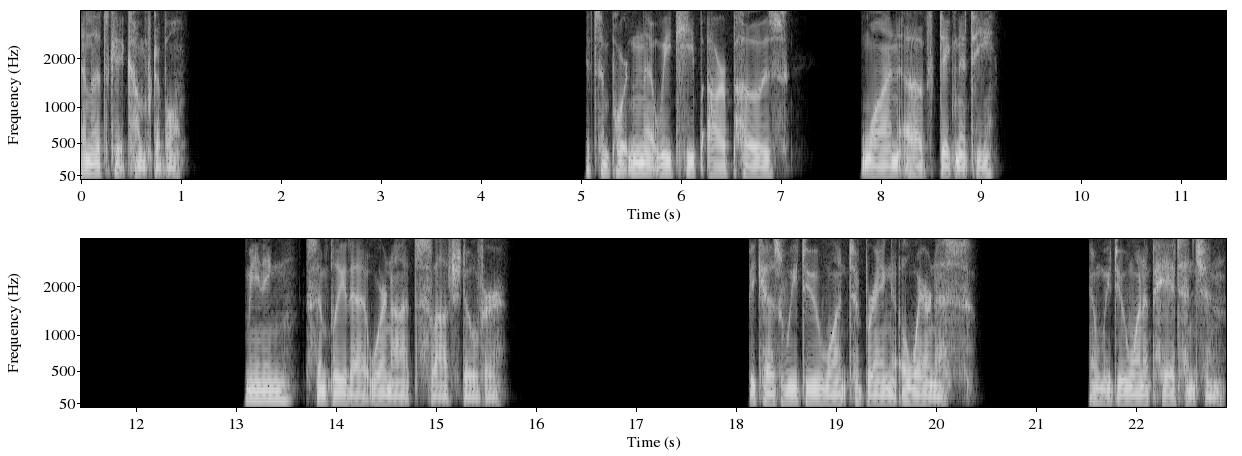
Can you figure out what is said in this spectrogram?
And let's get comfortable. It's important that we keep our pose one of dignity, meaning simply that we're not slouched over. Because we do want to bring awareness and we do want to pay attention.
